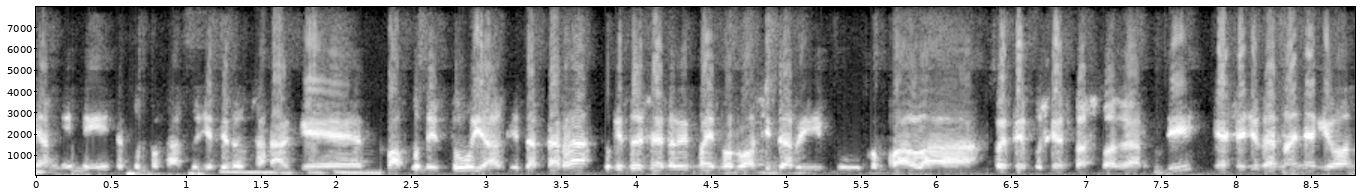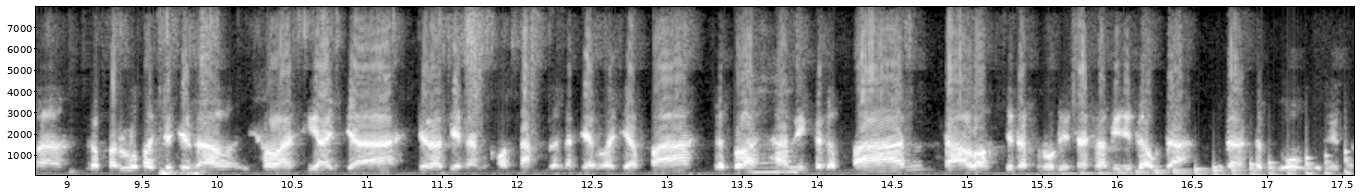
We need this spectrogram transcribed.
yang ini satu persatu ya tidak usah kaget. Hmm. Apa pun itu ya kita karena begitu saya terima informasi dari Ibu Kepala PT Puskesmas Bagarti, ya saya juga nanya gimana, keperlu kan kita isolasi aja, istirahat dengan kontak dengan siapa Pak, setelah hmm. hari ke depan, kalau tidak perlu dites lagi juga udah udah sembuh gitu.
